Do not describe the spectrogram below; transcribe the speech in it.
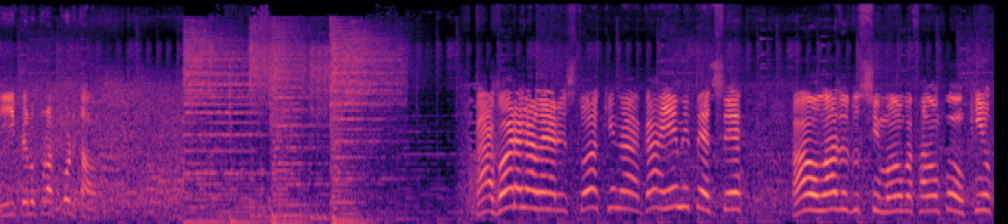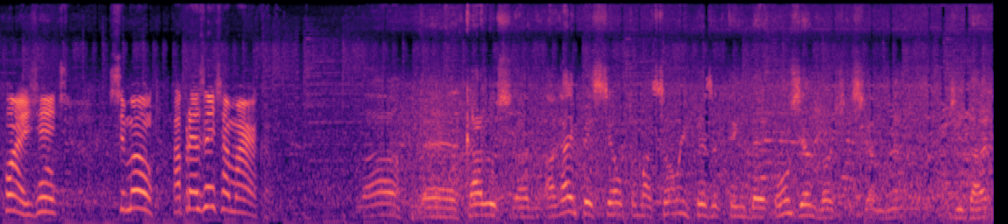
e pelo próprio portal. Agora galera, estou aqui na HMPC ao lado do Simão, vai falar um pouquinho com a gente. Simão, apresente a marca. Olá, é, Carlos, a HMPC Automação é uma empresa que tem 11 anos hoje, esse ano, né, de idade.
